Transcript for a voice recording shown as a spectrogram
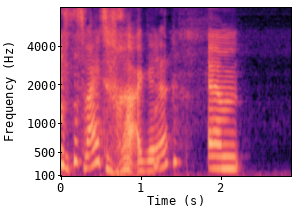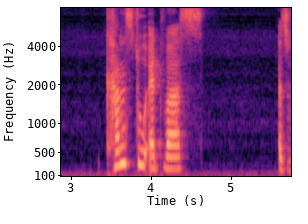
Die zweite Frage. ähm, kannst du etwas, also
